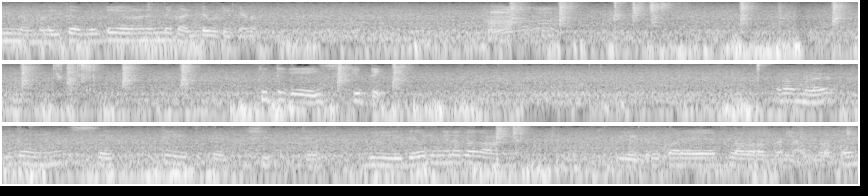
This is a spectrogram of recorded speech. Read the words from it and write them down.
ഇനി നമ്മൾ ഇത് എവിടെയാണെന്ന് കണ്ടുപിടിക്കണം. കിട്ടി ഗേസ് കിട്ടി. അപ്പം നമ്മൾ ഇതൊന്ന് സെറ്റ് ചെയ്ത് വെച്ചിട്ട് വീഡിയോയിൽ ഇങ്ങനെയൊക്കെ കാണും. വീട്ടിൽ കുറേ ഫ്ലവറൊക്കെ ഉണ്ടാവും. അപ്പം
